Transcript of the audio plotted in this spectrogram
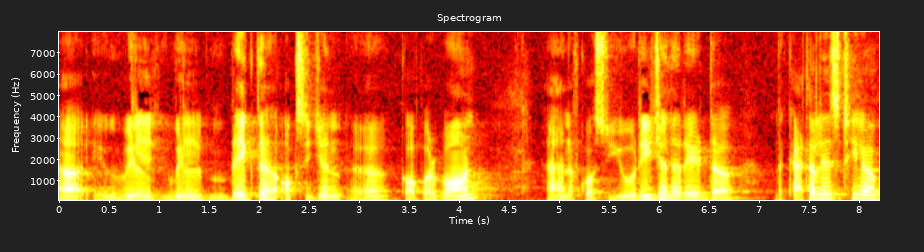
uh, will, will break the oxygen uh, copper bond. And of course you regenerate the the catalyst here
